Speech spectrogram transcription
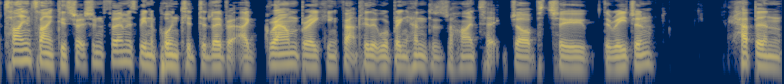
A Tyneside construction firm has been appointed to deliver a groundbreaking factory that will bring hundreds of high tech jobs to the region. Hebburn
